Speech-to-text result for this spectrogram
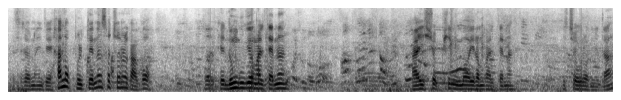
그래서 저는 이제 한옥 볼 때는 서촌을 가고 이렇게 눈 구경할 때는 아이 쇼핑 뭐 이런 거 할 때는 이쪽으로 옵니다.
